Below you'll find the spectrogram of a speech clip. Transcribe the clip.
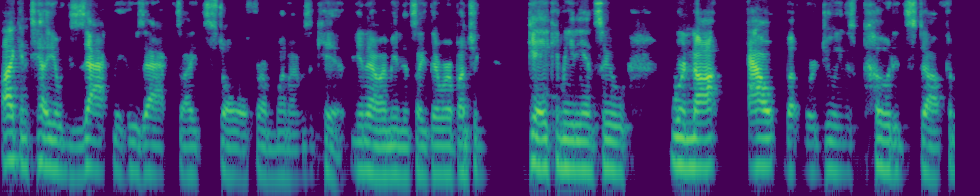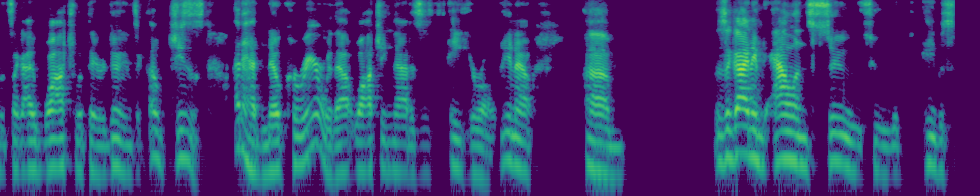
I can tell you exactly whose acts I stole from when I was a kid. You know, I mean, it's like there were a bunch of gay comedians who were not out, but were doing this coded stuff. And it's like I watched what they were doing. It's like, oh Jesus, I'd had no career without watching that as an eight-year-old. You know, um, there's a guy named Alan Sues who would he was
